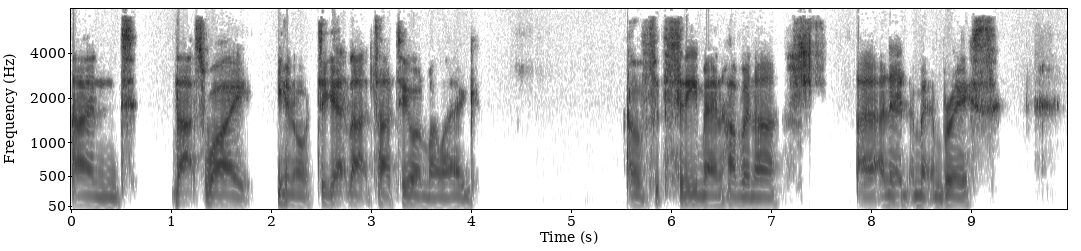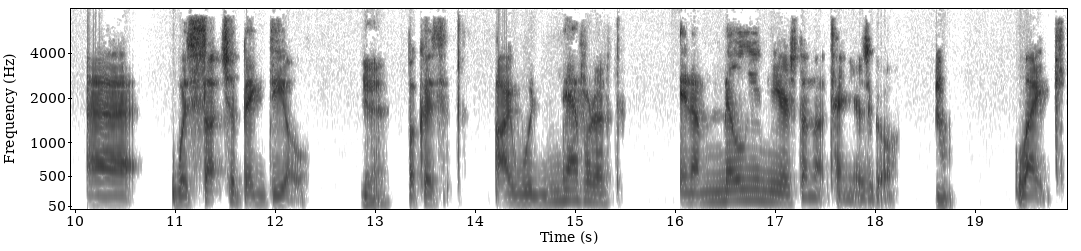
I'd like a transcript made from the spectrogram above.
And that's why, you know, to get that tattoo on my leg of three men having a, a an intimate embrace uh, was such a big deal. Yeah. Because I would never have in a million years done that 10 years ago. Like,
